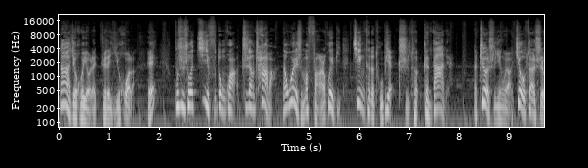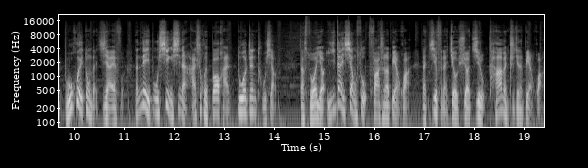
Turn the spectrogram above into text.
那就会有人觉得疑惑了，哎，不是说 GIF 动画质量差吗？那为什么反而会比静态的图片尺寸更大呢？那这是因为啊，就算是不会动的 GIF，那内部信息呢还是会包含多帧图像。那所以啊，一旦像素发生了变化，那 GIF 呢就需要记录它们之间的变化。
